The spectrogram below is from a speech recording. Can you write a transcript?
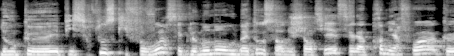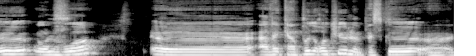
Donc et puis surtout ce qu'il faut voir, c'est que le moment où le bateau sort du chantier, c'est la première fois que on le voit euh, avec un peu de recul parce que euh,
